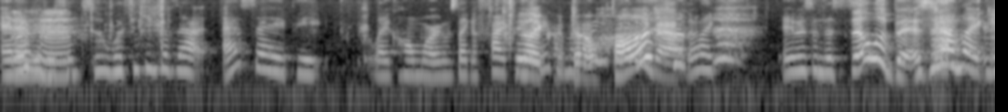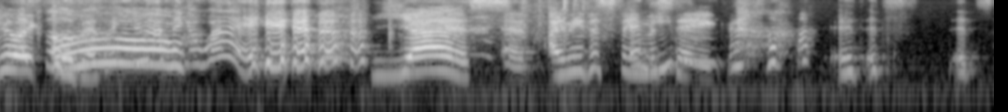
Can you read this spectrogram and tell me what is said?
and everybody's Mhm. like, "So what do you think of that essay pa- like homework?" It was like a five page like, paper. I'm like, what are you huh?" about? They're like. It was in the syllabus, and I'm like, You're like, syllabus, "Oh." like, threw that thing away. Yes. And- I made the same and even- mistake. it, it's it's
